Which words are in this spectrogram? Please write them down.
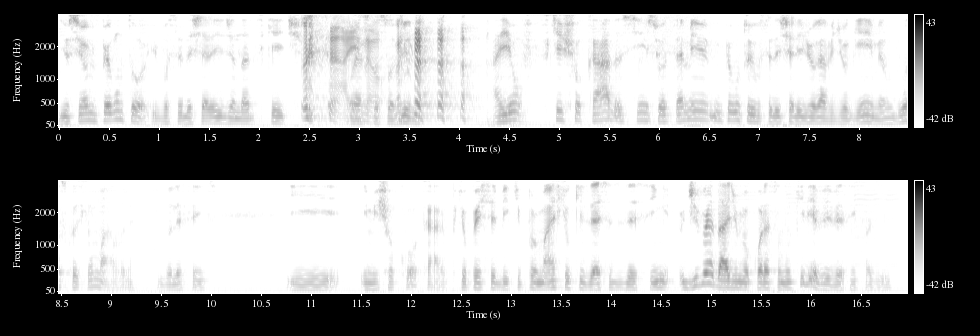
E o senhor me perguntou, e você deixaria de andar de skate o resto da sua vida? Aí eu fiquei chocado, assim, o senhor até me, me perguntou, e você deixaria de jogar videogame? Eram duas coisas que eu amava, né? Adolescente. E, e, me chocou, cara, porque eu percebi que por mais que eu quisesse dizer sim, de verdade meu coração não queria viver sem fazer isso.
